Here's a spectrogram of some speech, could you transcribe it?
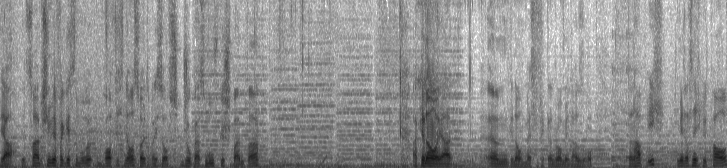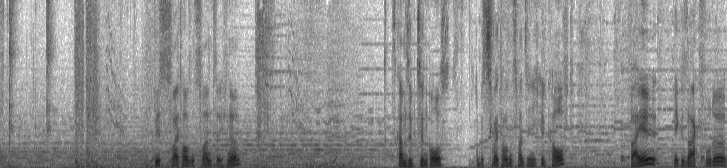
Ja, jetzt habe ich schon wieder vergessen, worauf ich hinaus wollte, weil ich so auf Jokers Move gespannt war. Ach genau, ja. Ähm, genau, Mass Effect Andromeda. So. Dann habe ich mir das nicht gekauft. Bis 2020, ne? Es kam 17 raus. So bis 2020 nicht gekauft, weil mir gesagt wurde,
